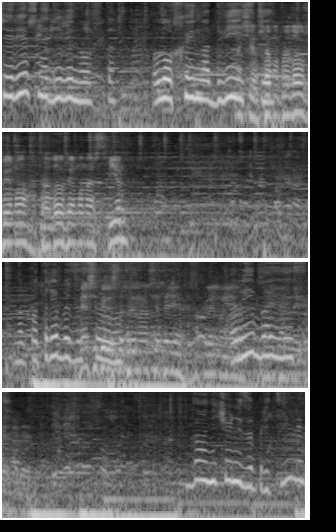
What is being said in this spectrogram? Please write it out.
черешня 90, лохина Ну що, що 200, ми продовжуємо, продовжуємо наш збір. на потреби ЗСУ. 413 окремої Рыба есть. бригади. Да, ничего не запретили.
